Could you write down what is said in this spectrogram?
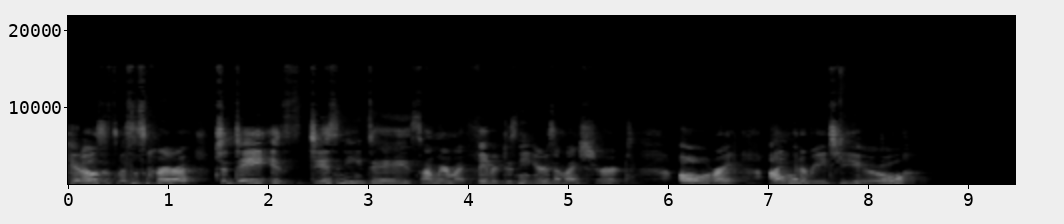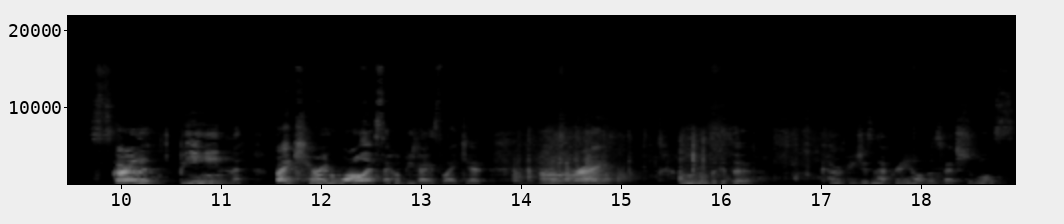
kiddos, it's Mrs. Carrera. Today is Disney Day, so I'm wearing my favorite Disney ears and my shirt. All right, I'm going to read to you Scarlette Beane by Karen Wallace. I hope you guys like it. All right. Ooh, look at the cover page. Isn't that pretty, all those vegetables?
